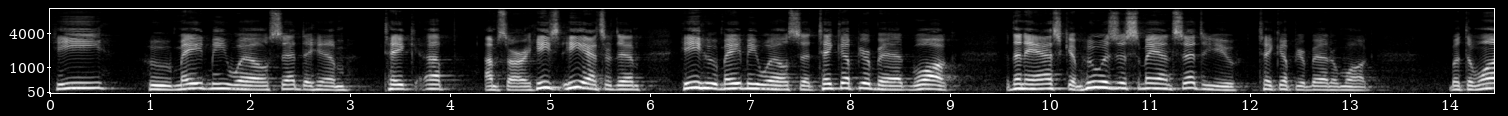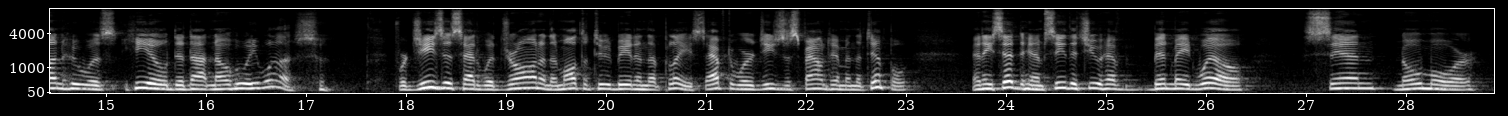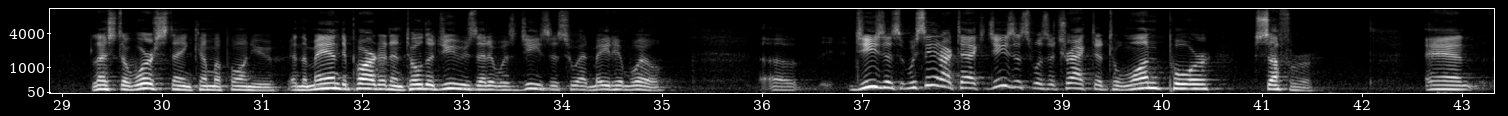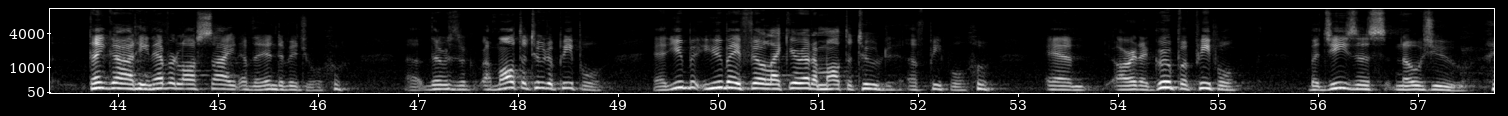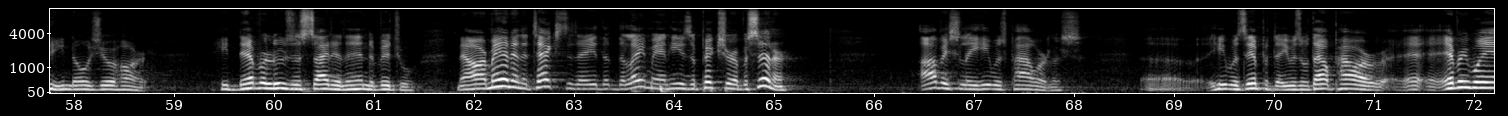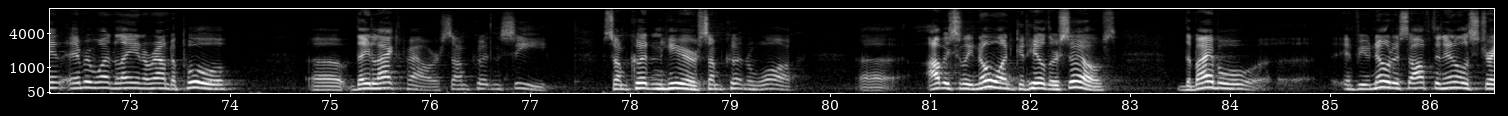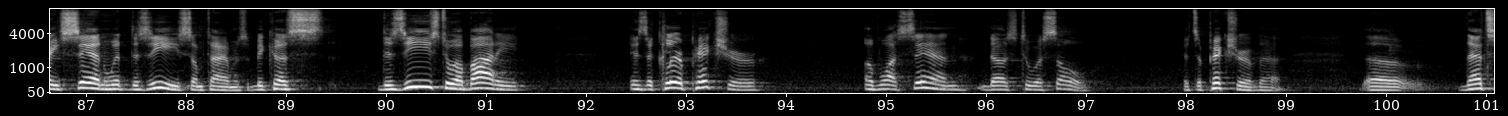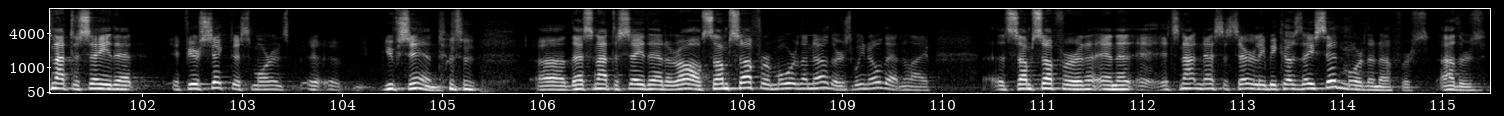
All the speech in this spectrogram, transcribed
He who made me well said to him, Take up, I'm sorry, he, he answered them, He who made me well said, Take up your bed, walk. And then they asked him, Who is this man said to you, Take up your bed and walk? But the one who was healed did not know who he was. For Jesus had withdrawn, and the multitude being in that place. Afterward, Jesus found him in the temple, and he said to him, See that you have been made well, sin no more, lest a worse thing come upon you. And the man departed and told the Jews that it was Jesus who had made him well. Uh, Jesus, we see in our text, Jesus was attracted to one poor sufferer. And thank God he never lost sight of the individual. Uh, there was a, a, multitude of people, and you, you may feel like you're at a multitude of people and are in a group of people, but Jesus knows you. He knows your heart. He never loses sight of the individual. Now, our man in the text today, the, the layman, he is a picture of a sinner obviously he was powerless. Uh, he was impotent. He was without power. Everyone, everyone laying around the pool, uh, they lacked power. Some couldn't see, some couldn't hear, some couldn't walk. Uh, obviously, no one could heal themselves. The Bible, uh, if you notice, often illustrates sin with disease sometimes because disease to a body is a clear picture of what sin does to a soul. It's a picture of that. Uh, that's not to say that if you're sick this morning, uh, uh you've sinned. uh, that's not to say that at all. Some suffer more than others. We know that in life. Some suffer, and, and, it's not necessarily because they sin more than others.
